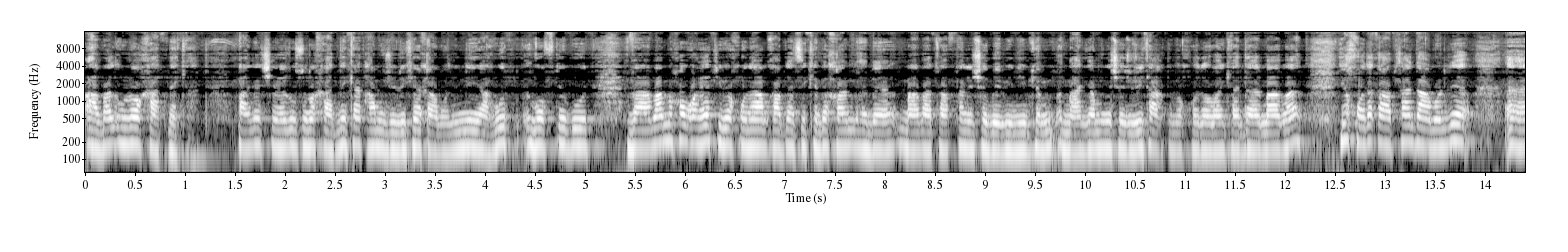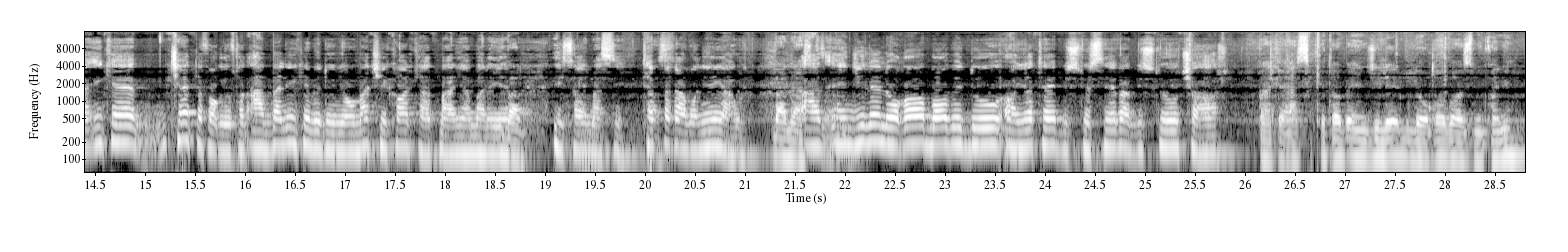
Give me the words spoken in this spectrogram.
اول اون رو ختنه کرد. بعد چهل روز اونو ختنه کرد همونجوری که قوانین یهود گفته بود. و من می‌خوام آیاتی بخونم قبل از اینکه بخوایم به معبد رفتنش رو ببینیم که مریم اونو چجوری تقدیم خداوند کرد در معبد. یه خود قبلا در مورد اینکه چه اتفاقی افتاد؟ اولی اینکه به دنیا اومد چی کار کرد مریم برای بله. عیسی بله. مسیح؟ طبق قوانین یهود. بله از انجیل لوقا باب دو آیات 23 و 24 بله از کتاب انجیل لوقا باز می‌کنیم.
